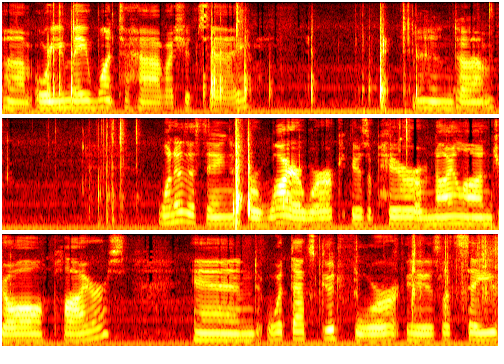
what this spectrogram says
um, or you may want to have, I should say. And um, one of the things for wire work is a pair of nylon jaw pliers. And what that's good for is, let's say you,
